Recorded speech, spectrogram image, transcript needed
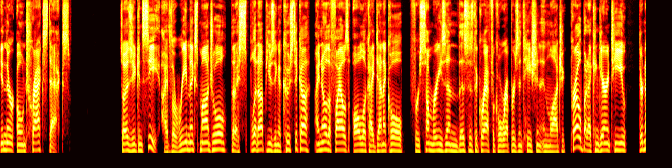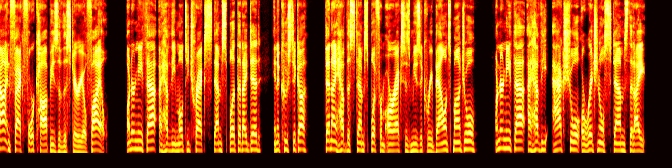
in their own track stacks. So as you can see, I have the remix module that I split up using Acoustica. I know the files all look identical. For some reason, this is the graphical representation in Logic Pro, but I can guarantee you they're not in fact four copies of the stereo file. Underneath that, I have the multi-track stem split that I did in Acoustica. Then I have the stem split from RX's music rebalance module. Underneath that, I have the actual original stems that I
